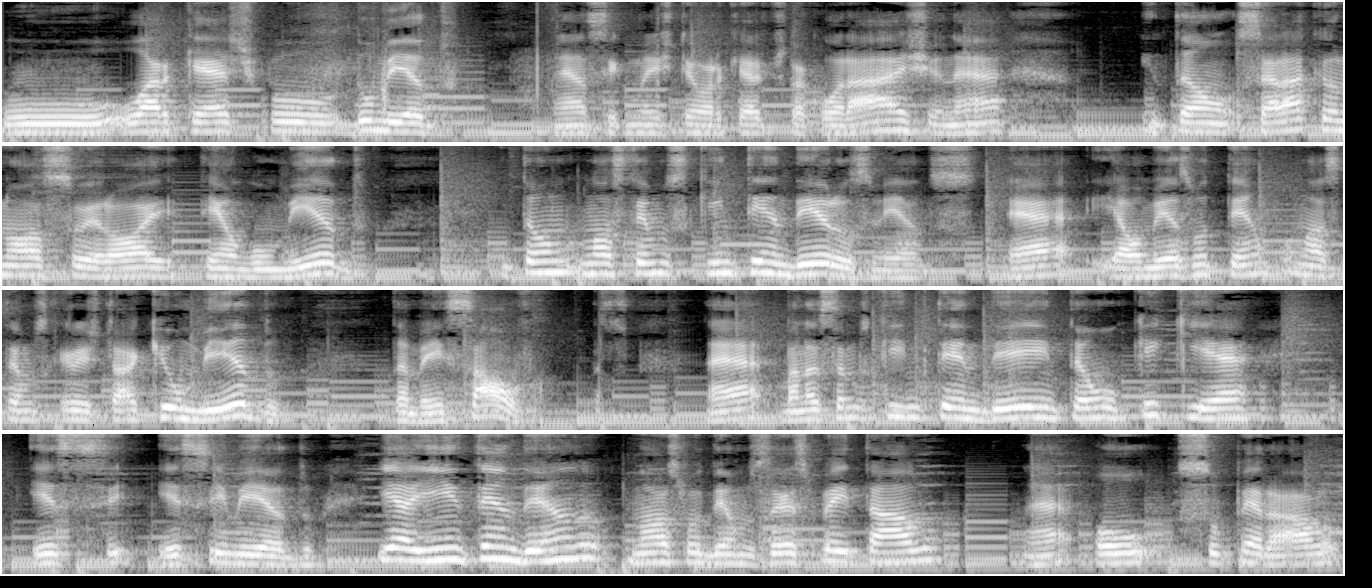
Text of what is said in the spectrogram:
o, o arquétipo do medo, né? Assim como a gente tem o arquétipo da coragem, né? Então, será que o nosso herói tem algum medo? Então, nós temos que entender os medos, é, e ao mesmo tempo nós temos que acreditar que o medo também salva, né? Mas nós temos que entender então o que que é esse, esse medo. E aí, entendendo, nós podemos respeitá-lo né, ou superá-lo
